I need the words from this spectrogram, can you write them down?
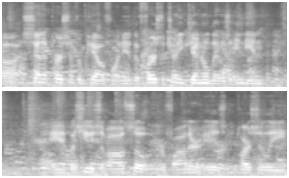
uh, Senate person from California, the first Attorney General that was Indian, and but she was also her father is partially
